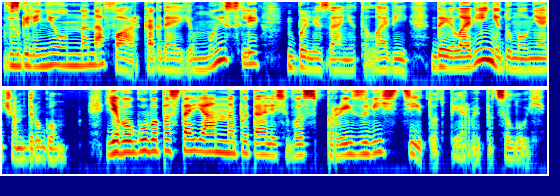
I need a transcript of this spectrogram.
взгляни он на Нафар, когда ее мысли были заняты Лави. Да и Лави не думал ни о чем другом. Его губы постоянно пытались воспроизвести тот первый поцелуй.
